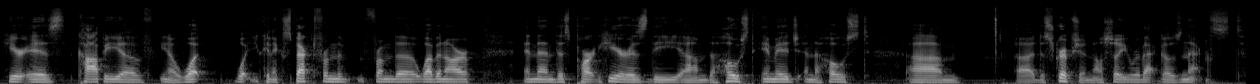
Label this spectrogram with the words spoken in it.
Here is copy of you know what what you can expect from the from the webinar and then this part here is the um, the host image and the host um, uh, description. I'll show you where that goes next.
